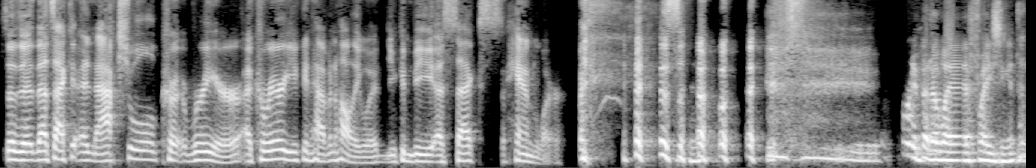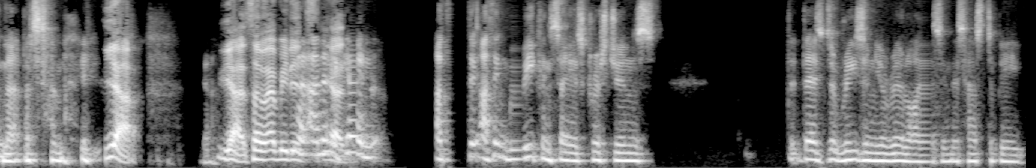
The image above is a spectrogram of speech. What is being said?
So that's an actual career, a career you can have in Hollywood. You can be a sex handler. so, Probably a better way of phrasing it than that, but um, yeah. yeah, yeah. So I mean, and yeah. again, I think I think we can say as Christians that there's a reason you're realizing this has to be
